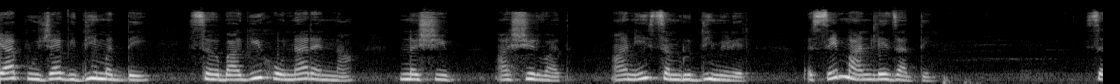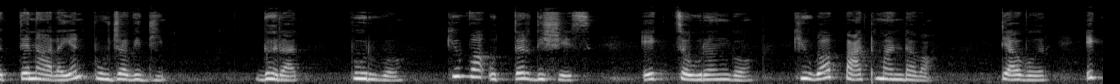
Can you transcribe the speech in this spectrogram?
या पूजा विधीमध्ये सहभागी होणाऱ्यांना नशीब आशीर्वाद आणि समृद्धी मिळेल असे मानले जाते. सत्यनारायण पूजा विधी घरात पूर्व किंवा उत्तर दिशेस एक चौरंग किंवा पाठ मांडावा. त्यावर एक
